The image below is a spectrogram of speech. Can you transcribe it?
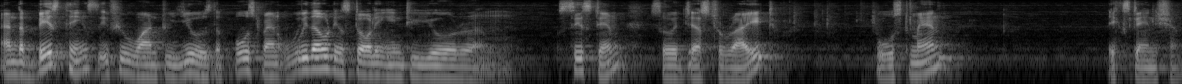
And the best things if you want to use the postman without installing into your um, system so just write postman extension.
